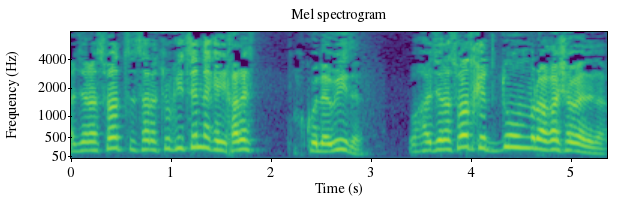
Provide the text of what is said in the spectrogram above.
حجر اسود سره چوکي څنګه کوي خالص ښکلوي ده او حجر اسود کې دومره غه شوی ده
